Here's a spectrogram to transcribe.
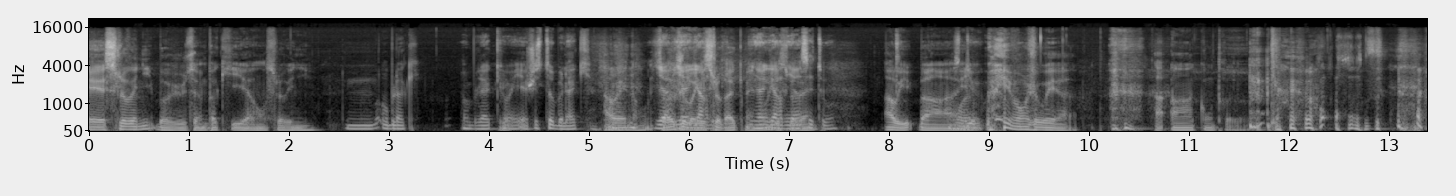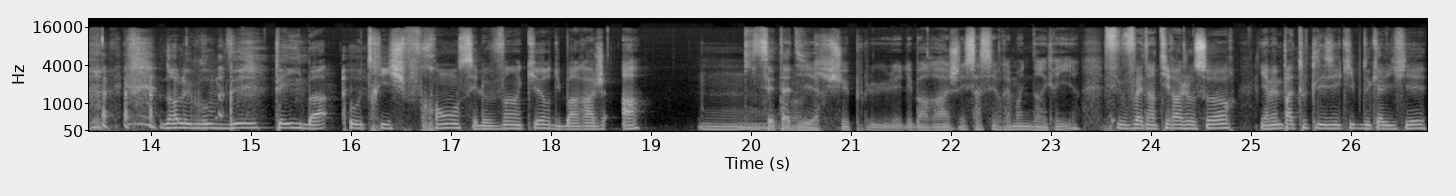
et Slovénie bah, Je sais même pas qui il y a en Slovénie. mm, Au bloc. Au black, ouais, il y a juste au black. Ah ouais, non. Il y C'est a- vrai que je voyais un Slovaque. Il y a un gardien, c'est tout. Ah oui, bah, Ouais. ils, ils vont jouer à, à 1 contre 11. Dans le groupe D, Pays-Bas, Autriche, France et le vainqueur du barrage A. Hmm, C'est-à-dire Je sais plus, les, les barrages, et ça c'est vraiment une dinguerie. Vous faites un tirage au sort, il n'y a même pas toutes les équipes de qualifiées.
